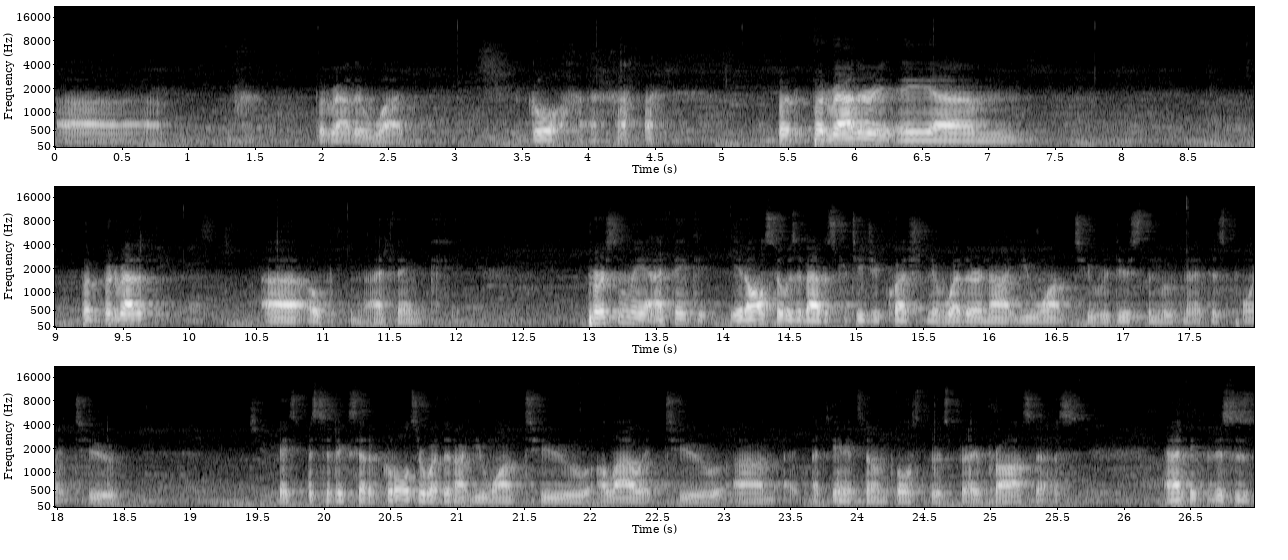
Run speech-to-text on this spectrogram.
uh, but rather what? Go, but but rather a, um, but but rather uh, open. I think. Personally, I think it also was about a strategic question of whether or not you want to reduce the movement at this point to a specific set of goals or whether or not you want to allow it to um, attain its own goals through its very process. And I think that this is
